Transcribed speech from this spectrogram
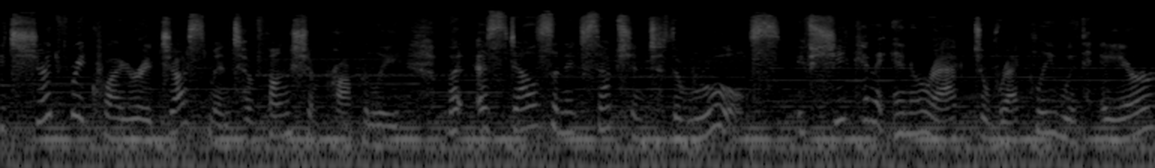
It should require adjustment to function properly, but Estelle's an exception to the rules. If she can interact directly with air,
